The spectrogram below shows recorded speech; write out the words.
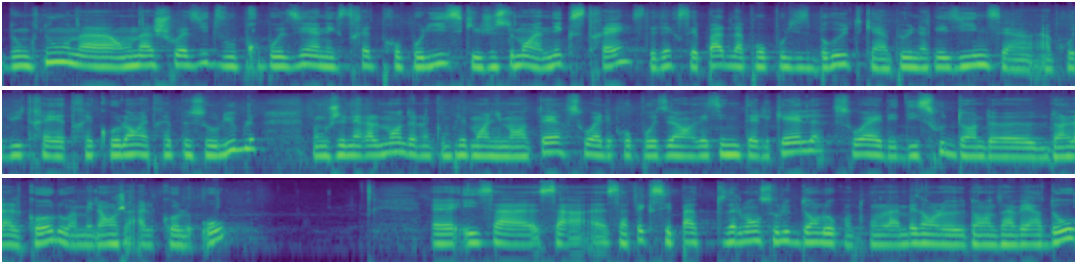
Donc nous, on a, on a choisi de vous proposer un extrait de propolis qui est justement un extrait, c'est-à-dire que c'est pas de la propolis brute qui est un peu une résine, c'est un, produit très, très collant et très peu soluble. Donc généralement, dans le complément alimentaire, soit elle est proposée en résine telle qu'elle, soit elle est dissoute dans, de- dans l'alcool ou un mélange alcool-eau. Euh, et ça, ça, ça fait que c'est pas totalement soluble dans l'eau. Quand on la met dans, le, dans un verre d'eau,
